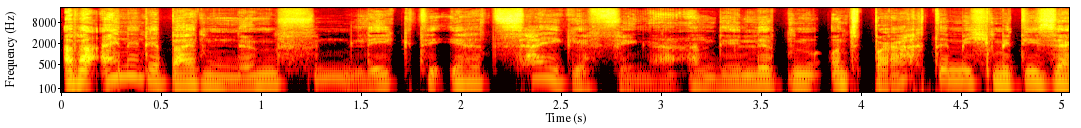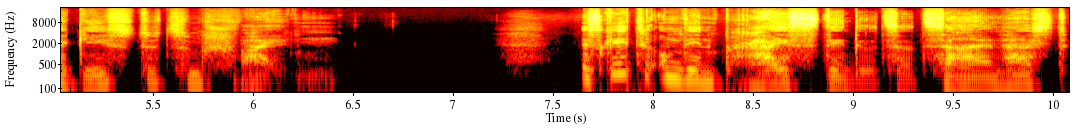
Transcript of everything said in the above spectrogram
aber eine der beiden Nymphen legte ihre Zeigefinger an die Lippen und brachte mich mit dieser Geste zum Schweigen. Es geht um den Preis, den du zu zahlen hast.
